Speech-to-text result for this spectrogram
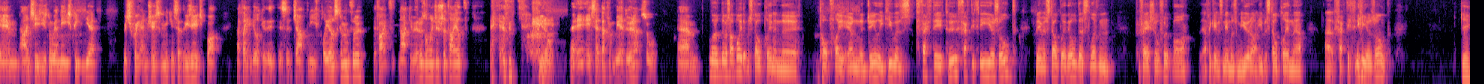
um, says he's nowhere near his peak yet, which is quite interesting when you consider his age. But I think if you look at the, the Japanese players coming through, the fact Nakamura's only just retired, you know, it, it's a different way of doing it. So, um, well, there was a boy that was still playing in the top flight in the J League. He was 52, 53 years old, but he was still playing the oldest living professional footballer. I think his name was Miura. He was still playing there at 53 years old. Yeah,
